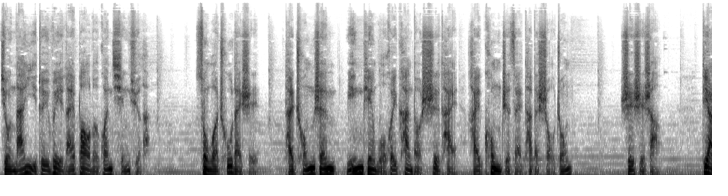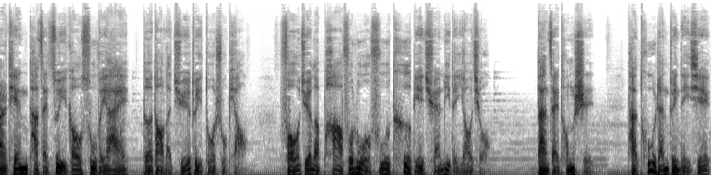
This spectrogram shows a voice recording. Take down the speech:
就难以对未来抱乐观情绪了。送我出来时，他重申明天我会看到事态还控制在他的手中。事实上，第二天他在最高苏维埃得到了绝对多数票，否决了帕夫洛夫特别权力的要求。但在同时，他突然对那些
